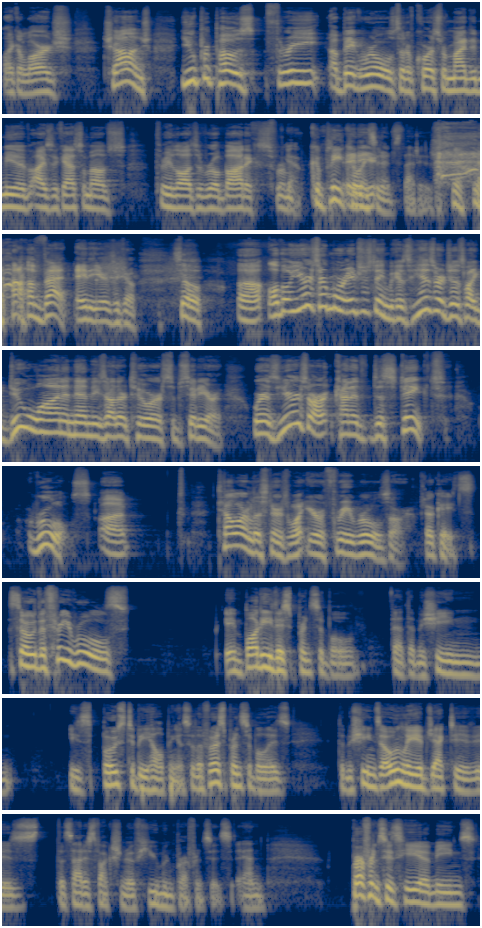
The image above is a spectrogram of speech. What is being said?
like a large challenge. You propose three uh, big rules that, of course, reminded me of Isaac Asimov's three laws of robotics from yeah, complete coincidence, that is. of that 80 years ago. So uh, although yours are more interesting because his are just like do one and then these other two are subsidiary, whereas yours are kind of distinct rules. Uh, tell our listeners what your three rules are. Okay, so the three rules embody this principle that the machine is supposed to be helping us. So the first principle is the machine's only objective is the satisfaction of human preferences, and preferences here means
